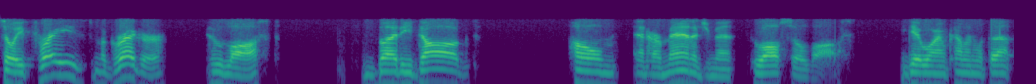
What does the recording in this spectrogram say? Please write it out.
So he praised McGregor, who lost, but he dogged Holm and her management, who also lost. You get where I'm coming with that?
